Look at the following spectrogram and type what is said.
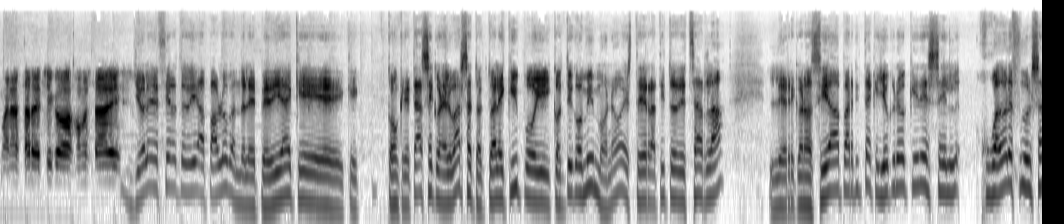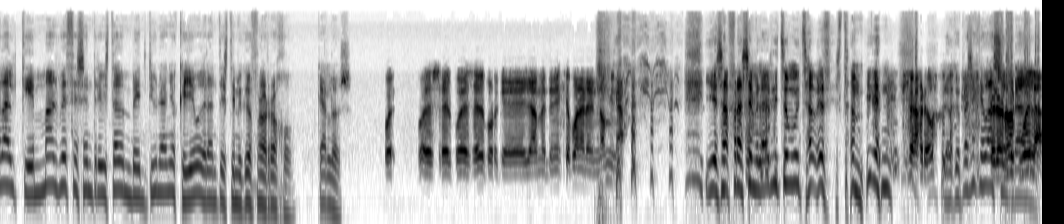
Buenas tardes, chicos. ¿Cómo estáis? Yo le decía el otro día a Pablo cuando le pedía que, que concretase con el Barça, tu actual equipo y contigo mismo, ¿no? Este ratito de charla, le reconocía a Parrita que yo creo que eres el jugador de fútbol sala al que más veces he entrevistado en 21 años que llevo delante de este micrófono rojo. Carlos. Puede ser, puede ser, porque ya me tenéis que poner en nómina. y esa frase me la has dicho muchas veces también. claro. Lo que pasa es que va pero sobrado. No cuela.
